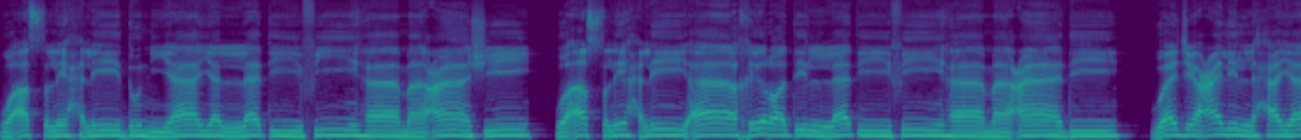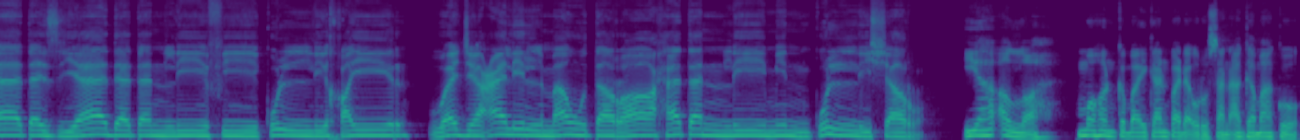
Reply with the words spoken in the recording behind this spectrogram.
wa aslih li dunyaya allati fiha ma'ashi وأصلح لي آخرتي التي فيها معادي واجعل الحياة زيادة لي في كل خير واجعل الموت راحة لي من كل شر Ya Allah, mohon kebaikan pada urusan agamaku,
